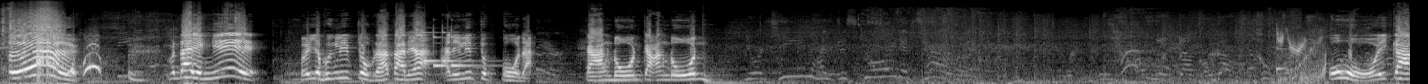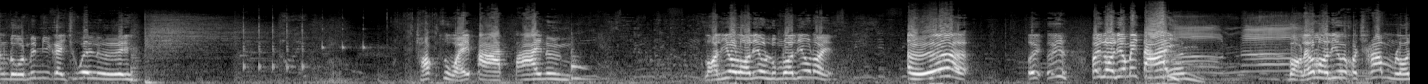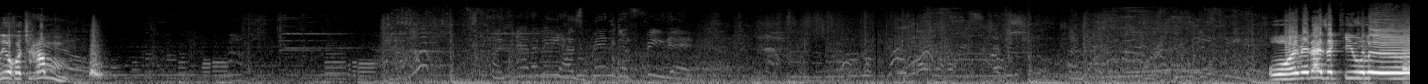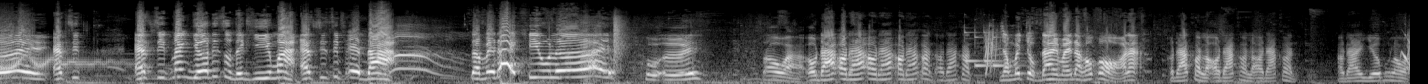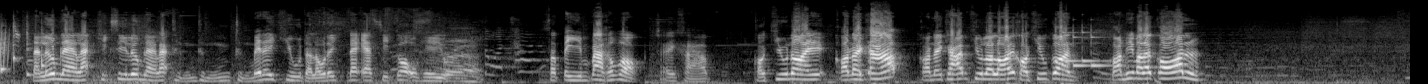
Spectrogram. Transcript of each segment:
เออ มันได้อย่างนี้ เฮ้ย อย่าเพิ่งรีบจบนะตาเนี้ย อันนี้รีบจบโกรธอะ กลางโดนกลางโดน Your team has destroyed a tower. โอ้โหกลางโดนไม่มีใครช่วยเลย ช็อกสวยปาดตายหนึ่งรอเลี้ยวรอเลี้ยวลุมรอเลี้ยวหน่อย เออ เอ้ยเอ้ยเอ้ยรอเลี้ยวไม่ตายเฮ้ยบอกแล้วรอเลี้ยวเขาช่ำรอเลี้ยวเขาช่ An enemy has been defeated. ำโอ้ยไม่ได้สกิลเลย แอ ดซิดแอซิดแม่งเยอะที่สุดในทีมอะแอดซิดสิบเอ็ดอะแต่ไม่ได้คิวเลยโถเอ้ยเศร้าอะเอาดาร์กเอาดาร์กเอาดาร์กเอาดาร์กก่อนเอาดาร์กก่อนยังไม่จบได้ไหมนะเขาขอน่ะเอาดาร์กก่อนเราเอาดาร์กก่อนเราเอาดาร์กก่อนเอาดาร์กเยอะพวกเราอะแต่เริ่มแรงแล้วคิกซี่เริ่มแรงแล้วถึงถึงถึงไม่ได้คิวแต่เราได้ได้แอดซิดก็โอเคอยู่สตรีมป้าเขาบอกใช่ครับ ขอคิวหน่อย ขอหน่อยครับ ขอหน่อยครับ คิวละร้อยขอคิวก่อนก่อนพี่มาละก่อน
